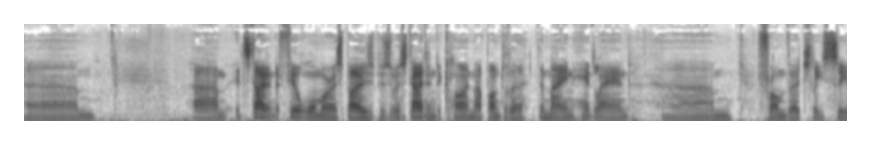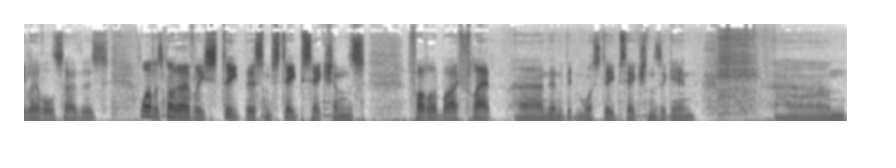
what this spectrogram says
Um, um, it's starting to feel warmer, I suppose, because we're starting to climb up onto the, the main headland um, from virtually sea level. So there's, while it's not overly steep, there's some steep sections followed by flat, uh, and then a bit more steep sections again. Um,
